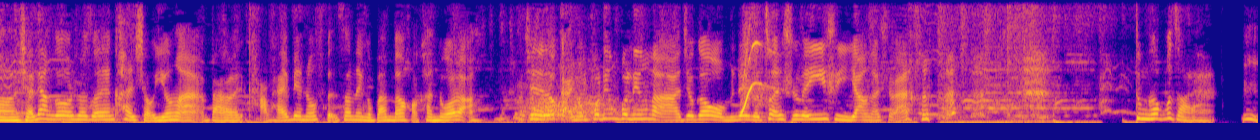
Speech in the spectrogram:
嗯，小亮哥哥说昨天看小樱啊，把卡牌变成粉色那个版本好看多了，现在都改成布灵布灵的啊，就跟我们这个钻石唯一是一样的，是吧？东哥不走啦，嗯，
